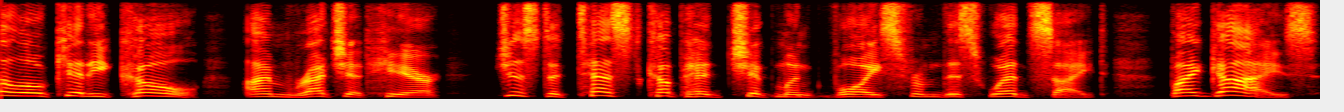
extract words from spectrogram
Hello, Kitty Co. I'm Ratchet here. Just a test Cuphead chipmunk voice from this website. By guys.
